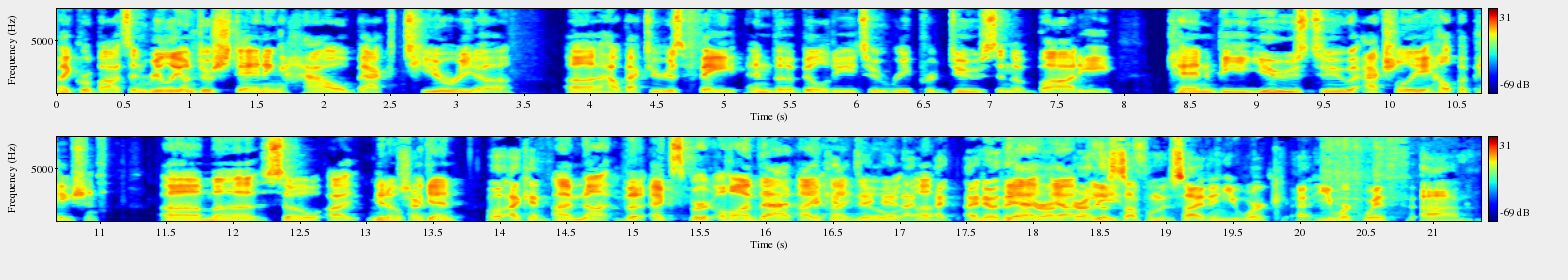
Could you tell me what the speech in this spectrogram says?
microbots and really understanding how bacteria, uh, how bacteria's fate and the ability to reproduce in the body can be used to actually help a patient. Um, uh, so I, you know, sure. again, well, I can. I'm not the expert on that. I, I can I dig know, in. Uh, I, I, know that yeah, you're, yeah, you're on the supplement side, and you work uh, you work with um,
